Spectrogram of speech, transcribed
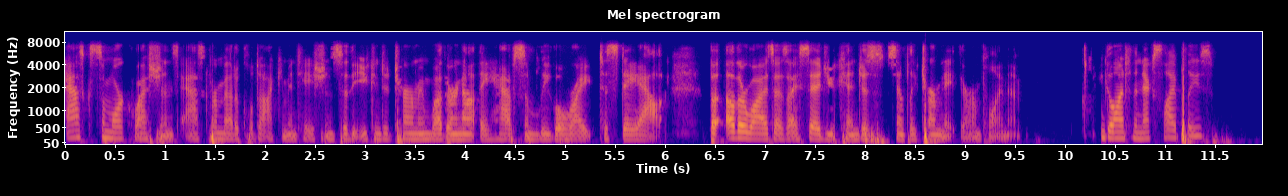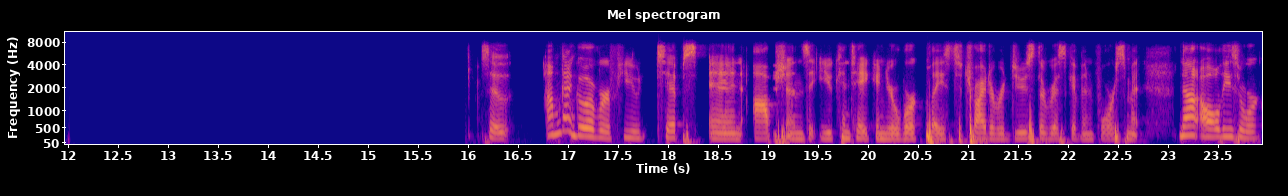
ask some more questions, ask for medical documentation so that you can determine whether or not they have some legal right to stay out. But otherwise, as I said, you can just simply terminate their employment. Go on to the next slide, please. So I'm going to go over a few tips and options that you can take in your workplace to try to reduce the risk of enforcement. Not all these work,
